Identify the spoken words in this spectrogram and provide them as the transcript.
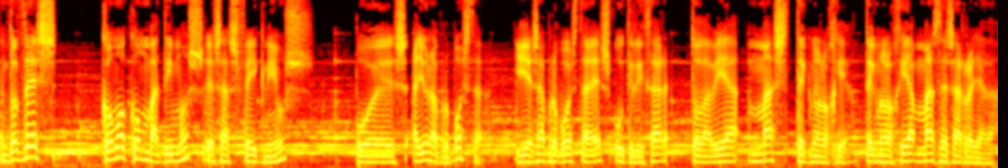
Entonces, ¿cómo combatimos esas fake news? Pues hay una propuesta y esa propuesta es utilizar todavía más tecnología, tecnología más desarrollada.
